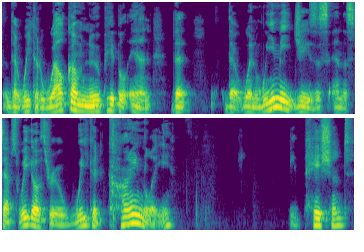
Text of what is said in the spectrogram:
that we could welcome new people in that that when we meet Jesus and the steps we go through we could kindly be patient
